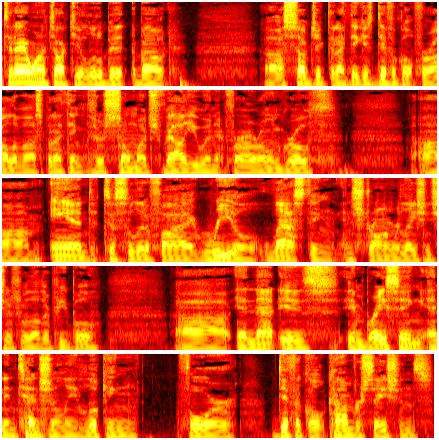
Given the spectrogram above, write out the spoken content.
Today, I want to talk to you a little bit about uh, a subject that I think is difficult for all of us, but I think there's so much value in it for our own growth um, and to solidify real, lasting, and strong relationships with other people. Uh, and that is embracing and intentionally looking for difficult conversations.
